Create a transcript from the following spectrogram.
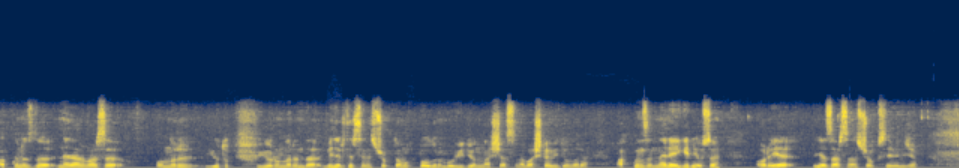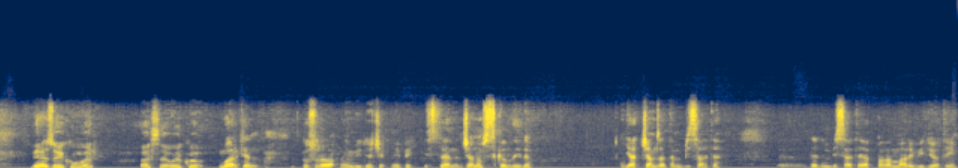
aklınızda neler varsa onları YouTube yorumlarında belirtirseniz çok da mutlu olurum. Bu videonun aşağısına başka videolara aklınıza nereye geliyorsa oraya yazarsanız çok sevineceğim. Biraz uykum var. Aslında uyku varken kusura bakmayın video çekmeyi pek istemedim. Canım sıkıldıydı. Yatacağım zaten bir saate. Ee, Dedim bir saate yatmadan bari video atayım.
